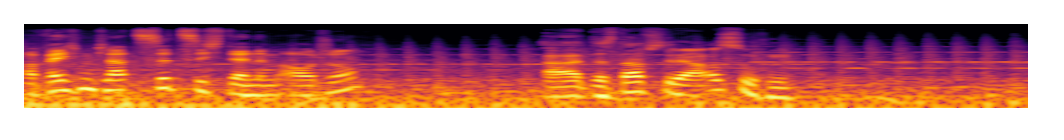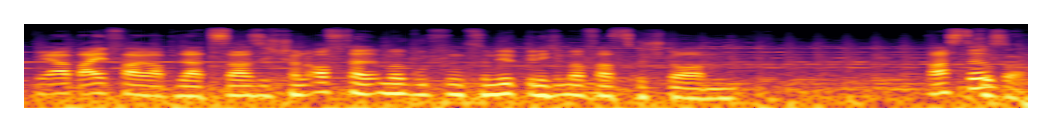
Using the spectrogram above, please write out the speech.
Auf welchem Platz sitze ich denn im Auto? Äh, das darfst du dir aussuchen. Ja, Beifahrerplatz saß ich schon oft, hat immer gut funktioniert, bin ich immer fast gestorben. Passt das? Super.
